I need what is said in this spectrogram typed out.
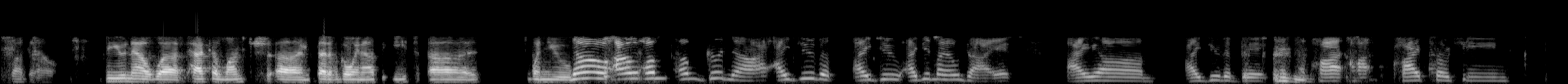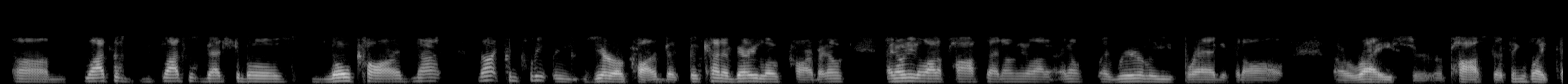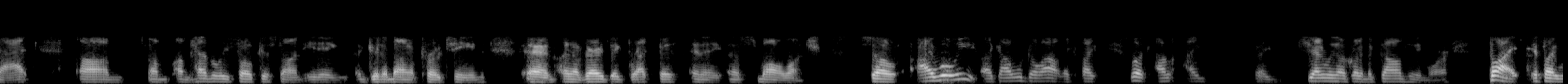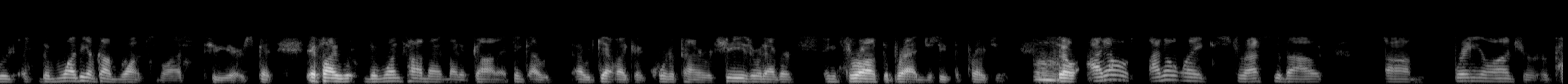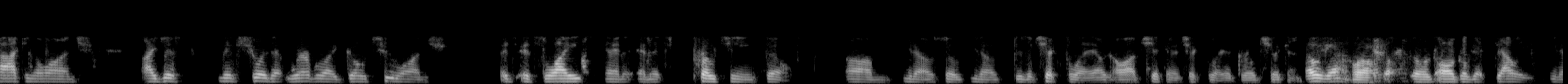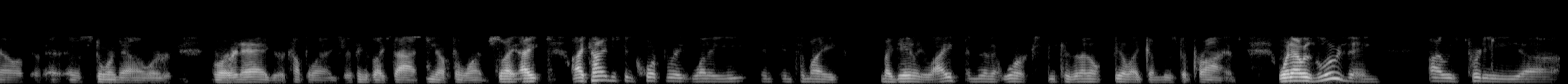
It's not gonna help. do you now uh, pack a lunch uh, instead of going out to eat uh, when you? No, I, I'm I'm good now. I, I do the I do I did my own diet. I um I do the big I'm high, high high protein, um lots of lots of vegetables, low carb, not not completely zero carb, but but kind of very low carb. I don't I don't eat a lot of pasta. I don't eat a lot of I don't I rarely eat bread if at all, or rice or, or pasta things like that. Um, I'm, I'm heavily focused on eating a good amount of protein and, and a very big breakfast and a, a small lunch. So I will eat. Like I will go out. Like if I look, I, I, I generally don't go to McDonald's anymore. But if I would, the one I think I've gone once in the last two years. But if I were the one time I might have gone, I think I would I would get like a quarter pounder with cheese or whatever, and throw out the bread and just eat the protein. Mm. So I don't I don't like stress about um, bringing a lunch or, or packing a lunch. I just make sure that wherever I go to lunch, it, it's light and and it's protein filled. Um, you know, so you know, there's a Chick Fil A. I'll, I'll have chicken and Chick Fil A, a grilled chicken, Oh yeah. or I'll, or I'll go get deli, you know, at, at a store now, or or an egg or a couple eggs or things like that, you know, for lunch. So I I, I kind of just incorporate what I eat in, into my my daily life, and then it works because I don't feel like I'm as deprived. When I was losing, I was pretty. uh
